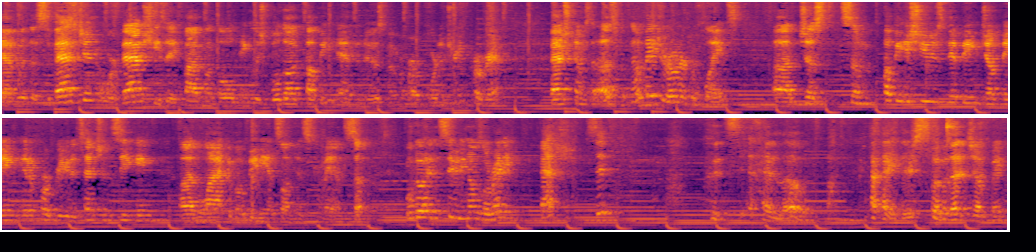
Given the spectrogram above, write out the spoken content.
have with us Sebastian, or Bash. He's a five-month-old English Bulldog puppy and the newest member of our board and train program. Bash comes to us with no major owner complaints, uh, just some puppy issues, nipping, jumping, inappropriate attention seeking, uh, and lack of obedience on his commands. So we'll go ahead and see what he knows already. Bash, sit. Good sit. Hello. Hi, there's some of that jumping.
